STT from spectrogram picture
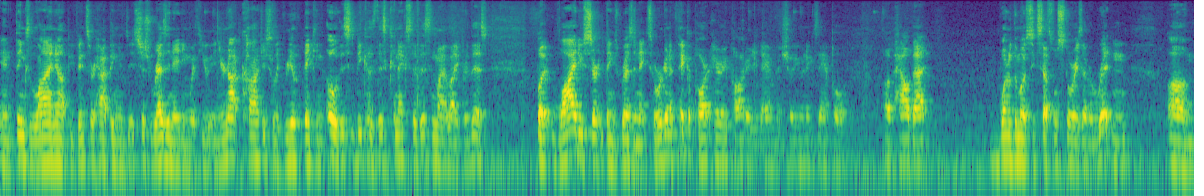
and things line up, events are happening, it's just resonating with you, and you're not consciously real thinking, oh, this is because this connects to this in my life or this. But why do certain things resonate? So we're going to pick apart Harry Potter today. I'm going to show you an example of how that one of the most successful stories ever written um,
